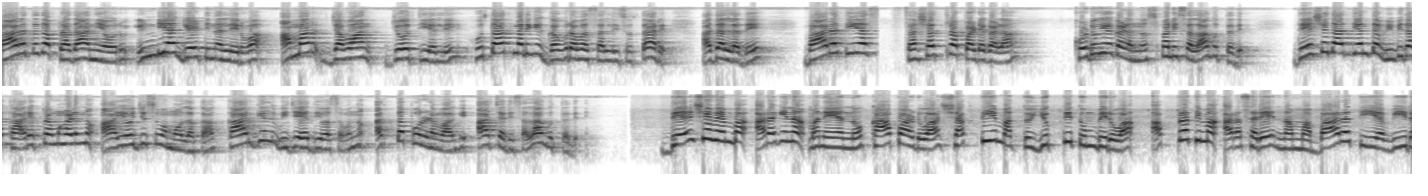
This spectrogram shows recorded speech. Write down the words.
ಭಾರತದ ಪ್ರಧಾನಿಯವರು ಇಂಡಿಯಾ ಗೇಟಿನಲ್ಲಿರುವ ಅಮರ್ ಜವಾನ್ ಜ್ಯೋತಿಯಲ್ಲಿ ಹುತಾತ್ಮರಿಗೆ ಗೌರವ ಸಲ್ಲಿಸುತ್ತಾರೆ. ಅದಲ್ಲದೆ ಭಾರತೀಯ ಸಶಸ್ತ್ರ ಪಡೆಗಳ ಕೊಡುಗೆಗಳನ್ನು ಸ್ಮರಿಸಲಾಗುತ್ತದೆ. ದೇಶದಾದ್ಯಂತ ವಿವಿಧ ಕಾರ್ಯಕ್ರಮಗಳನ್ನು ಆಯೋಜಿಸುವ ಮೂಲಕ ಕಾರ್ಗಿಲ್ ವಿಜಯ ದಿವಸವನ್ನು ಅರ್ಥಪೂರ್ಣವಾಗಿ ಆಚರಿಸಲಾಗುತ್ತದೆ. ದೇಶವೆಂಬ ಅರಗಿನ ಮನೆಯನ್ನು ಕಾಪಾಡುವ ಶಕ್ತಿ ಮತ್ತು ಯುಕ್ತಿ ತುಂಬಿರುವ ಅಪ್ರತಿಮ ಅರಸರೇ ನಮ್ಮ ಭಾರತೀಯ ವೀರ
